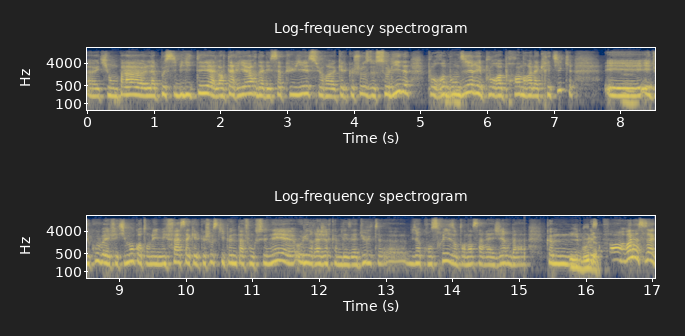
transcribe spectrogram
Euh, qui n'ont pas euh, la possibilité à l'intérieur d'aller s'appuyer sur euh, quelque chose de solide pour rebondir et pour prendre la critique. Et, du coup, bah, effectivement, quand on les met face à quelque chose qui peut ne pas fonctionner, au lieu de réagir comme des adultes bien construits, ils ont tendance à réagir bah, comme des enfants. Voilà, c'est ça,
